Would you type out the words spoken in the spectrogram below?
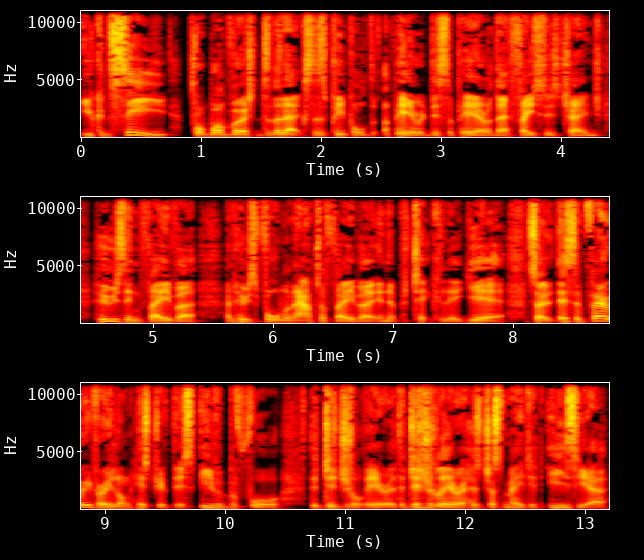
You can see from one version to the next as people appear and disappear and their faces change, who's in favor and who's fallen out of favor in a particular year. So there's a very, very long history of this, even before the digital era. The digital era has just made it easier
